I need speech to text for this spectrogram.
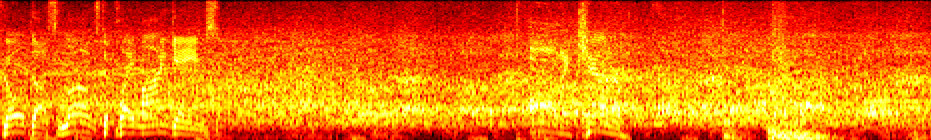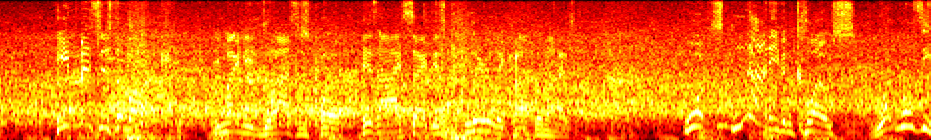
Goldust loves to play mind games. Oh, the counter. He misses the mark. He might need glasses, Cole. His eyesight is clearly compromised. Whoops, not even close. What was he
